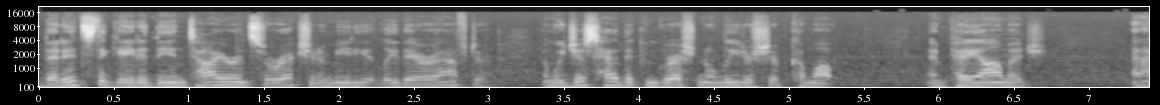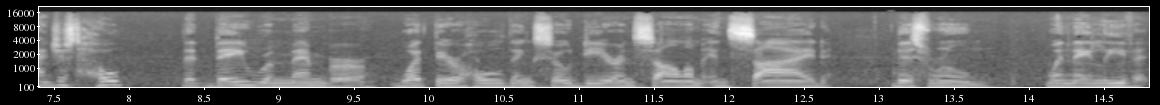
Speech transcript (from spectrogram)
that instigated the entire insurrection immediately thereafter. And we just had the congressional leadership come up and pay homage. And I just hope that they remember what they're holding so dear and solemn inside this room when they leave it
